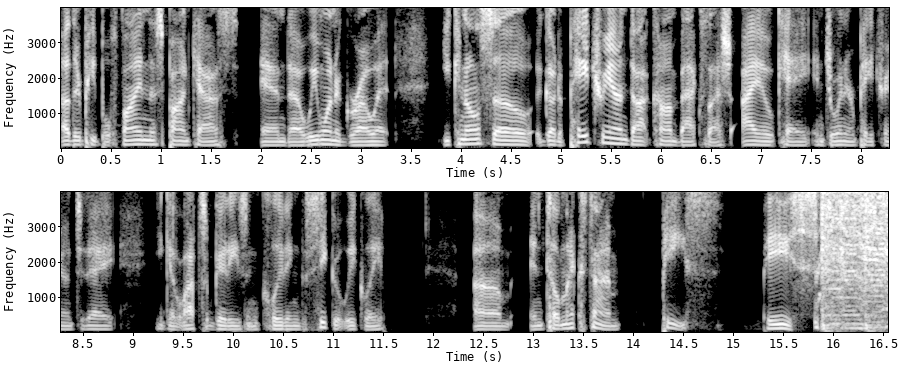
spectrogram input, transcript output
other people find this podcast, and uh, we want to grow it. You can also go to patreon.com backslash IOK and join our Patreon today. You get lots of goodies, including the Secret Weekly. Um, until next time, peace. Peace.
